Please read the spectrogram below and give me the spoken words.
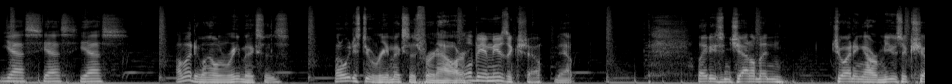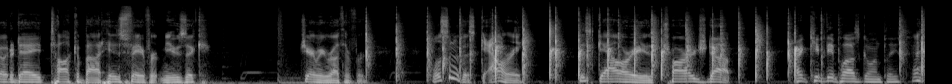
yes, yes, yes. I'm gonna do my own remixes. Why don't we just do remixes for an hour? It'll be a music show. Yep. Ladies and gentlemen, joining our music show today, talk about his favorite music, Jeremy Rutherford. Listen to this gallery. This gallery is charged up. All right, keep the applause going, please.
